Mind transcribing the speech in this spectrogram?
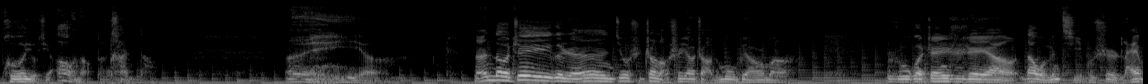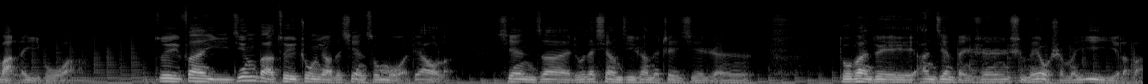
颇有些懊恼地叹道：“哎呀，难道这个人就是郑老师要找的目标吗？如果真是这样，那我们岂不是来晚了一步啊？罪犯已经把最重要的线索抹掉了。”现在留在相机上的这些人，多半对案件本身是没有什么意义了吧？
